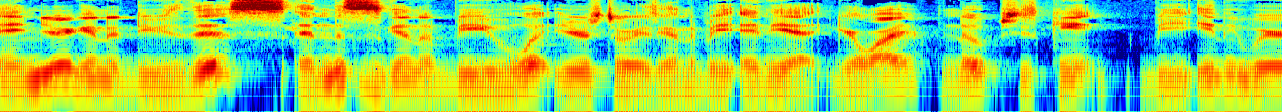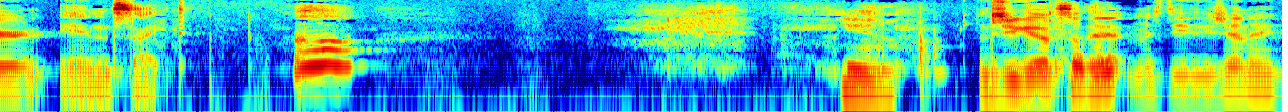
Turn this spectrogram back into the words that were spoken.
and you're gonna do this, and this is gonna be what your story is gonna be. And yet, your wife, nope, she can't be anywhere in sight. Huh? Yeah. Did you go for So we- that, Miss Didi Janae?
